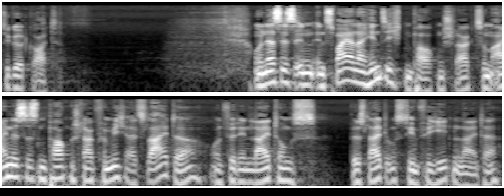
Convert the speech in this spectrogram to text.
Sie gehört Gott. Und das ist in, in zweierlei Hinsicht ein Paukenschlag. Zum einen ist es ein Paukenschlag für mich als Leiter und für den Leitungs, für das Leitungsteam, für jeden Leiter.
